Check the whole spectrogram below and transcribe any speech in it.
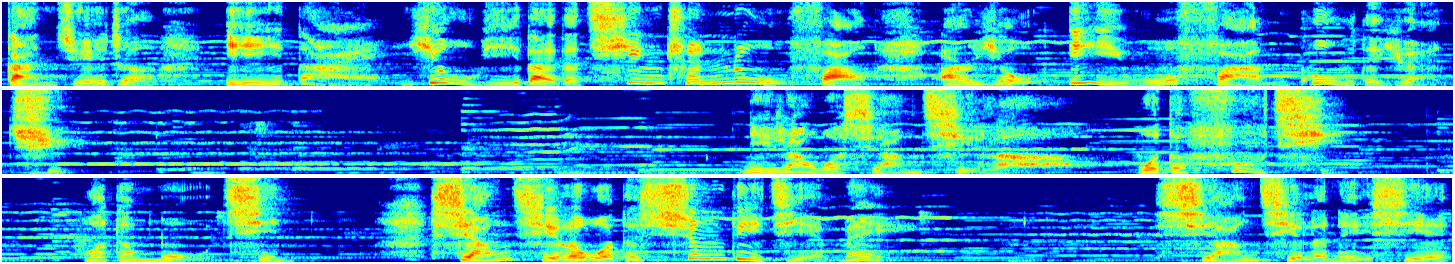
感觉着一代又一代的青春怒放而又义无反顾的远去。你让我想起了我的父亲，我的母亲，想起了我的兄弟姐妹，想起了那些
